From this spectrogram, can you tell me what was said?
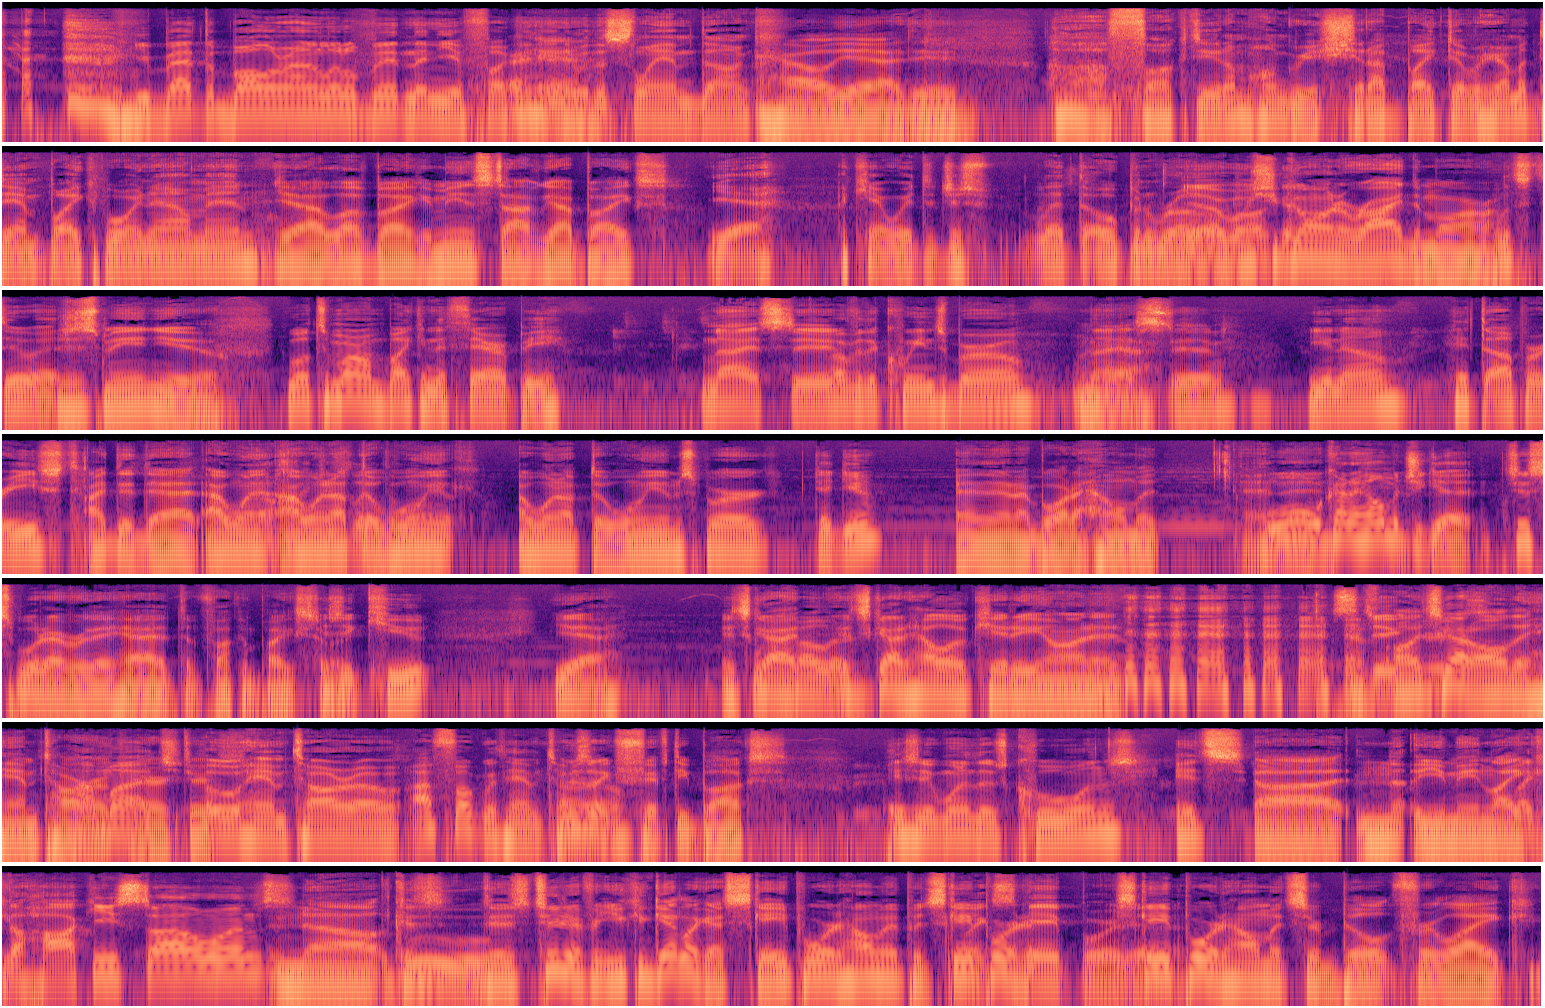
You bat the ball around a little bit, and then you fucking hit it with a slam dunk. Hell yeah, dude. Oh fuck, dude, I'm hungry as shit. I biked over here. I'm a damn bike boy now, man. Yeah, I love biking. Me and Stav got bikes. Yeah, I can't wait to just let the open road. Yeah, well- we should okay. go on a ride tomorrow. Let's do it. Just me and you. Well, tomorrow I'm biking to therapy Nice, dude. over the Queensboro. nice, dude. You know, hit the Upper East. I did that. I went. Oh, I I went up to William. mic. I went up to Williamsburg, Did you? and then I bought a helmet. And Ooh, what kind of helmet you get? Just whatever they had at the fucking bike store. Is it cute? Yeah. It's What got color? it's got Hello Kitty on it. oh, it's got all the Hamtaro How much? characters. Oh, Hamtaro. I fuck with Hamtaro. it was like fifty bucks. Is it one of those cool ones? It's uh, no, you mean like, Like, the hockey style ones. no? Because Ooh. there's two different. You can get like a skateboard helmet, but Like skateboard skateboard. yeah. skateboard helmets are built for like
